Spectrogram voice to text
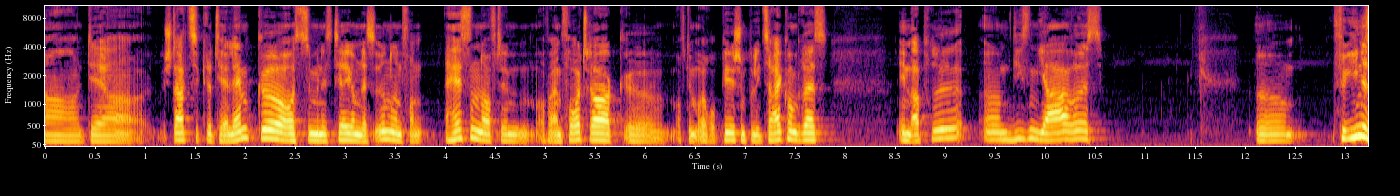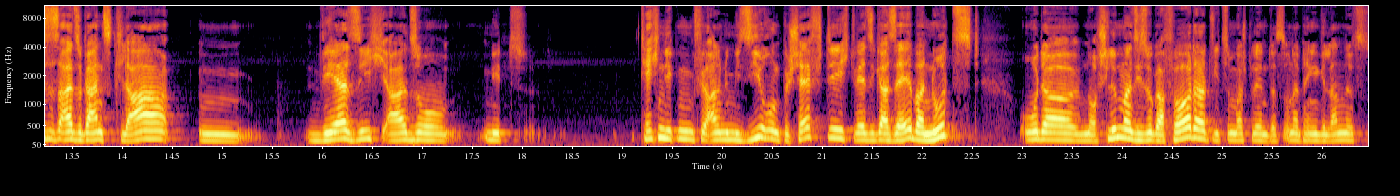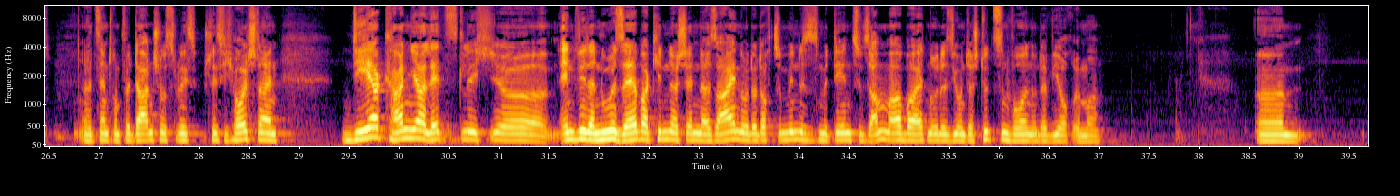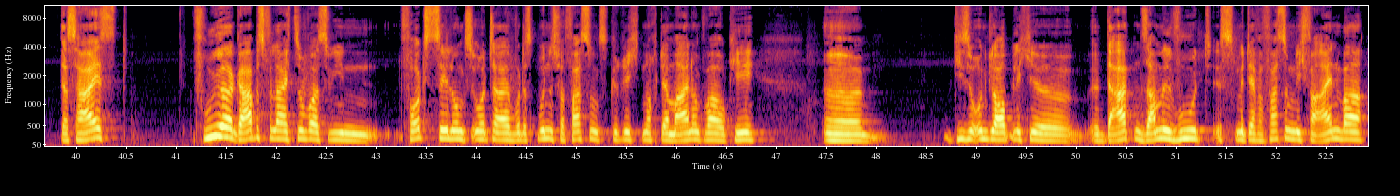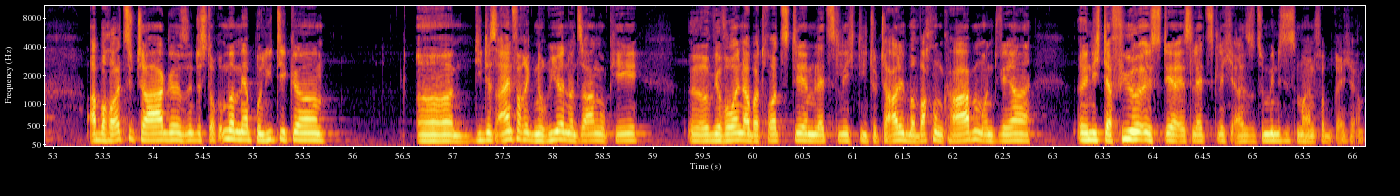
äh, der Staatssekretär Lemke aus dem Ministerium des Inneren von Hessen auf, dem, auf einem Vortrag äh, auf dem Europäischen Polizeikongress im April diesen Jahres. Äh, für ihn ist es also ganz klar, äh, wer sich also mit Techniken für Anonymisierung beschäftigt, wer sie gar selber nutzt oder noch schlimmer, sie sogar fördert, wie zum Beispiel das unabhängige Landeszentrum für Datenschutz Schleswig-Holstein, der kann ja letztlich äh, entweder nur selber Kinderschänder sein oder doch zumindest mit denen zusammenarbeiten oder sie unterstützen wollen oder wie auch immer. Ähm, das heißt, früher gab es vielleicht sowas wie ein Volkszählungsurteil, wo das Bundesverfassungsgericht noch der Meinung war, okay, äh, diese unglaubliche äh, Datensammelwut ist mit der Verfassung nicht vereinbar. Aber heutzutage sind es doch immer mehr Politiker, äh, die das einfach ignorieren und sagen, okay, äh, wir wollen aber trotzdem letztlich die totale Überwachung haben und wer äh, nicht dafür ist, der ist letztlich also zumindest mal ein Verbrecher.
